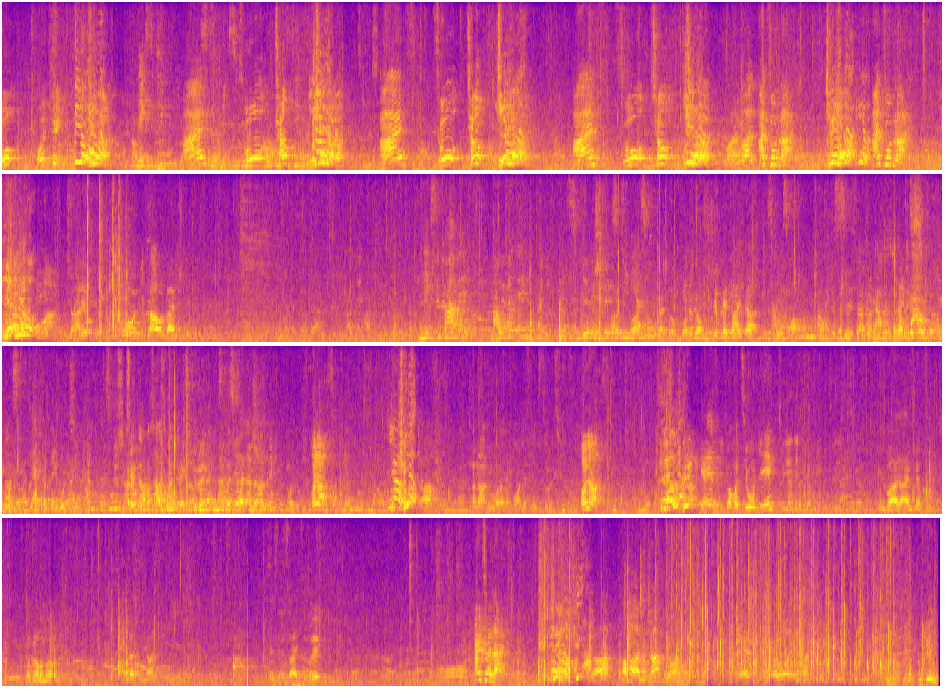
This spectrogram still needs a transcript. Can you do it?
und Kick. Vier. Nächste Kick. Eins, zwei, jump. Eins, zwei, jump. Eins, zwei, jump. Zweimal. Eins, zwei, drei. Eins, zwei, drei. Oma. Und die blauen bleiben stehen. Nächste Farbe. Maulbeere. Das Universum. Wir brauchen viele Bretthalter. ist alles offen, auch das Programm! Ja! ja. Na, na, nur mal nach vorne, jetzt links zurück. Holla! Ja! Okay, jetzt in die Formation gehen. Überall ein Brett. Da brauchen wir noch. Schneller zu Jan. Bessere Zeit zurück. Und 1, 2, 3. Ja, ja. haben wir alle geschafft, ja. Yes. Jawohl.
